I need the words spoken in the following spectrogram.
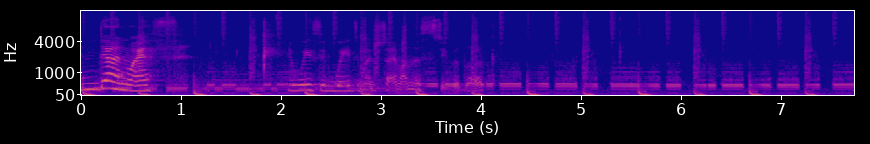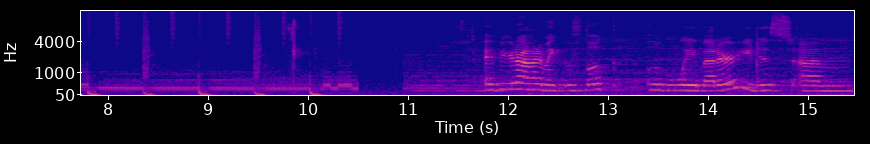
and done with. I wasted way too much time on this stupid look. I figured out how to make this look look way better. You just um,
